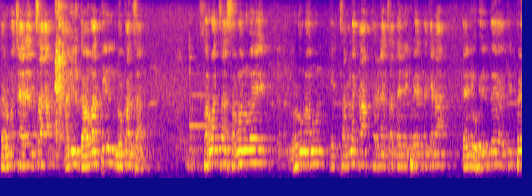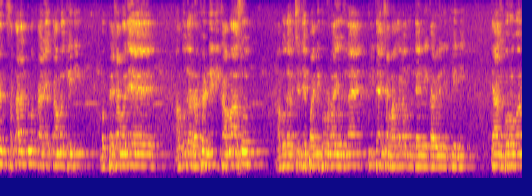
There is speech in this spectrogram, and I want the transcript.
कर्मचाऱ्यांचा आणि गावातील लोकांचा सर्वांचा समन्वय घडून आणून एक चांगलं काम करण्याचा त्यांनी प्रयत्न केला. त्यांनी होईल तिथपर्यंत सकारात्मक कार्य कामं केली. मग त्याच्यामध्ये अगोदर रखडलेली कामं असोत. अगोदरचे जे पाणी पुरवठा योजना आहे ती त्यांच्या मागं लागून त्यांनी कार्यान्वित केली. त्याचबरोबर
